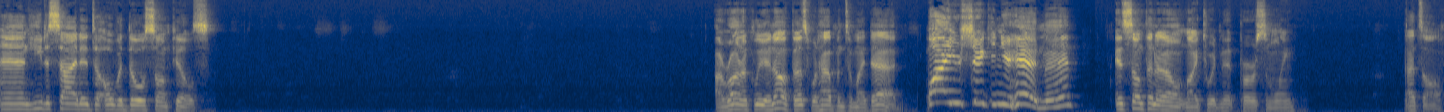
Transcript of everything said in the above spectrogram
and he decided to overdose on pills. Ironically enough, that's what happened to my dad. Why are you shaking your head, man? It's something I don't like to admit personally. That's all.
